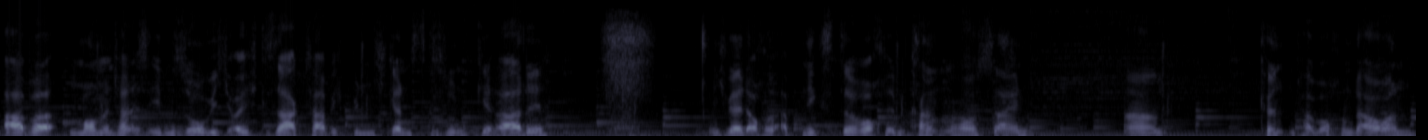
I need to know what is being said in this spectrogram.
Aber momentan ist eben so, wie ich euch gesagt habe, ich bin nicht ganz gesund gerade. Ich werde auch ab nächster Woche im Krankenhaus sein. Ähm, könnte ein paar Wochen dauern.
